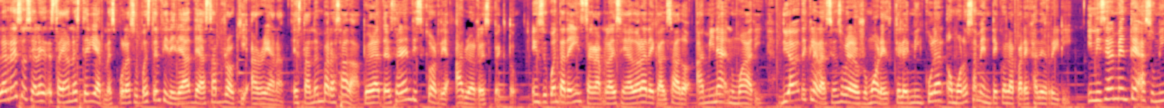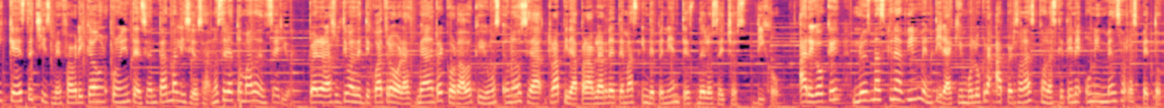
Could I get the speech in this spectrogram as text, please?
Las redes sociales estallaron este viernes por la supuesta infidelidad de ASAP Rocky a Rihanna, estando embarazada, pero la tercera en discordia habló al respecto. En su cuenta de Instagram, la diseñadora de calzado, Amina Nuadi, dio declaración sobre los rumores que le vinculan amorosamente con la pareja de Riri. Inicialmente asumí que este chisme, fabricado con una intención tan maliciosa, no sería tomado en serio, pero las últimas 24 horas me han recordado que vivimos en una sociedad rápida para hablar de temas independientes de los hechos, dijo. Agregó que no es más que una vil mentira que involucra a personas con las que tiene un inmenso respeto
